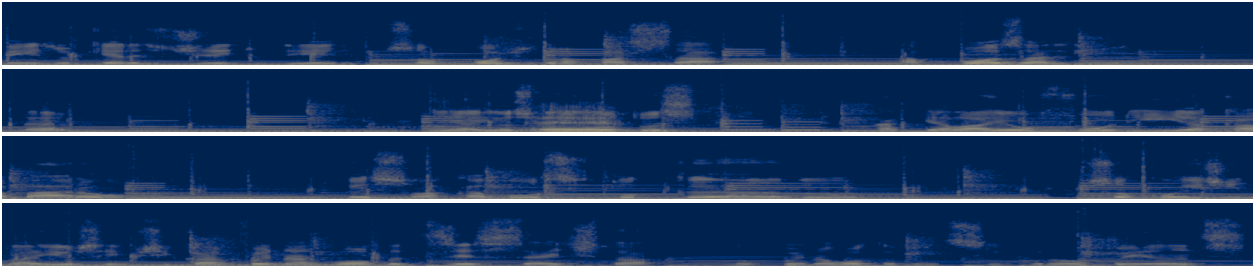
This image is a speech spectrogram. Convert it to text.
fez o que era de direito dele, só pode ultrapassar após a linha, né? E aí os é. pilotos, naquela euforia, acabaram. O pessoal acabou se tocando. Só corrigindo aí, o safety car foi na volta 17, tá? Não foi na volta 25, não, foi antes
